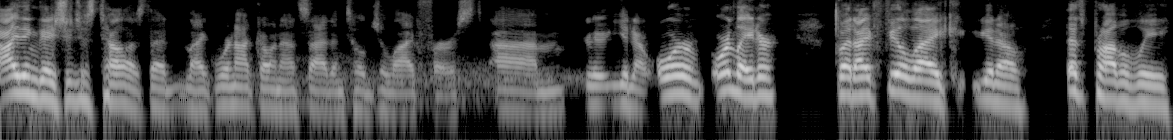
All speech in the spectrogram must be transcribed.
I think they should just tell us that like we're not going outside until july 1st um you know or or later but i feel like you know that's probably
